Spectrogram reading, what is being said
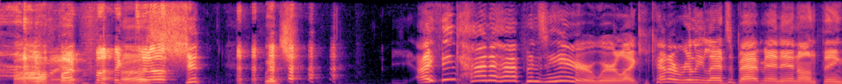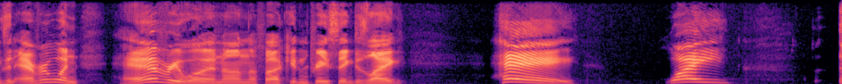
Oh fuck, fucked oh up." shit," which. I think kind of happens here, where like he kind of really lets Batman in on things, and everyone, everyone on the fucking precinct is like, "Hey, why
